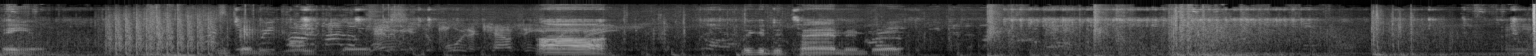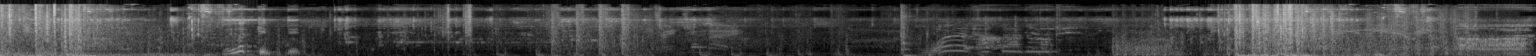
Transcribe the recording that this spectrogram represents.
damn. This deployed a counter UAV. Ah. Look at the timing, bro. Look at it. What? I thought it was. Ah.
